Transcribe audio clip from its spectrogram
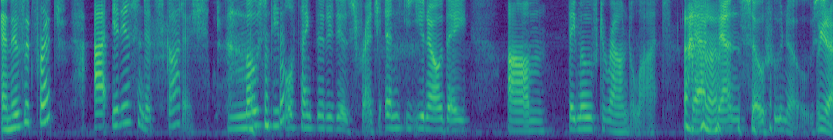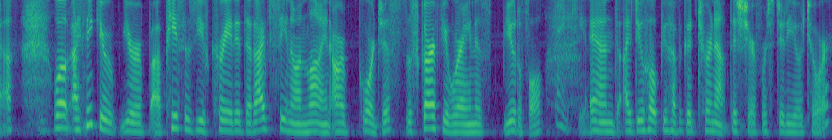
And is it French? Uh, it isn't. It's Scottish. Most people think that it is French, and you know they um, they moved around a lot back then. So who knows? Yeah. Well, I think your your uh, pieces you've created that I've seen online are gorgeous. The scarf you're wearing is beautiful. Thank you. And I do hope you have a good turnout this year for Studio Tour.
